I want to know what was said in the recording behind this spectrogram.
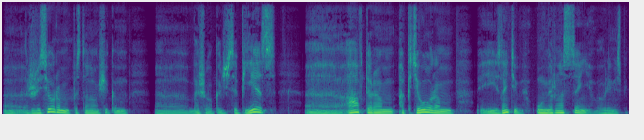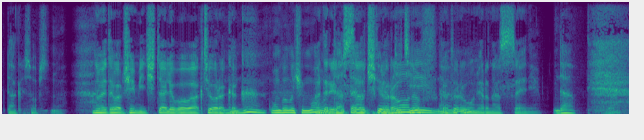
режиссером, постановщиком большого количества пьес, Э, автором, актером, и, знаете, умер на сцене во время спектакля собственного. Ну, это вообще мечта любого актера, как ну, он был очень молод, Андрей оставил четырех детей. Да. который умер на сцене. Да. да.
